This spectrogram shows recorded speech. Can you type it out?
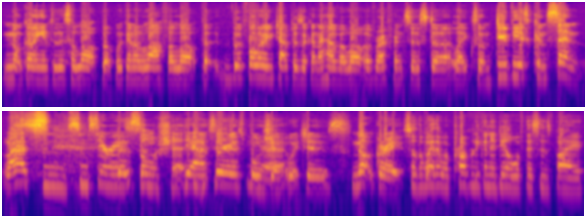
not going into this a lot, but we're going to laugh a lot. But the following chapters are going to have a lot of references to, like, some dubious consent, lads. Some, some serious some, bullshit. Yeah, serious bullshit, yeah. which is not great. So the way that we're probably going to deal with this is by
